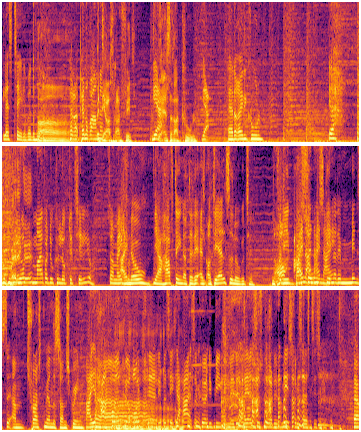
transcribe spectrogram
glastag, eller hvad det hedder. Ah. Pan- Panorama. Men det er også ret fedt. ja. Det er altså ret cool. ja. Ja, det er rigtig cool. ja. Men du er kan det det? mig, du kan lukke det til, jo. Så man ikke I know. Jeg har haft en, og det er, alt, og det er altid lukket til. Nå, Fordi bare ej, nej, nej, solen nej. skinner det mindste. Um, trust me on the sunscreen. Nej, jeg har prøvet at køre rundt. Ja, lige præcis. Jeg har altså kørt i bilen med det, og jeg synes, det var det mest fantastiske. Ja.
